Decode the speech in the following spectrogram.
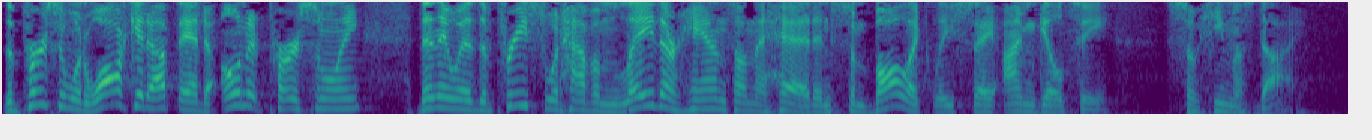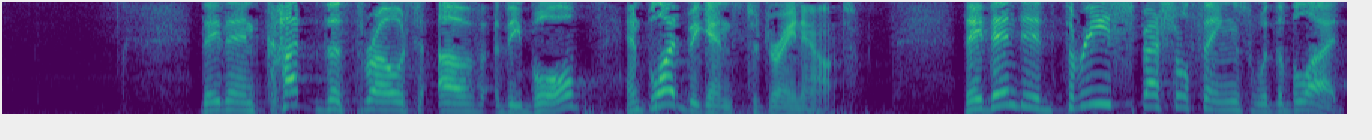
The person would walk it up. They had to own it personally. Then they would, the priest would have them lay their hands on the head and symbolically say, I'm guilty, so he must die. They then cut the throat of the bull and blood begins to drain out. They then did three special things with the blood.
